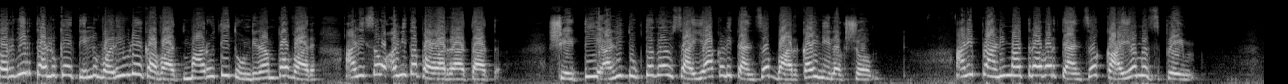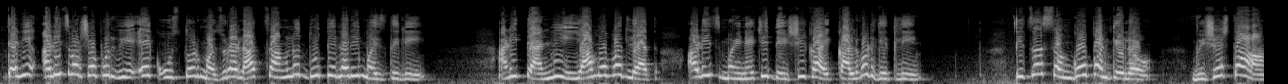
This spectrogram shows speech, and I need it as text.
करवीर तालुक्यातील वळिवडे गावात मारुती तोंडीराम पवार आणि सौ अनिता पवार राहतात. शेती आणि दुग्ध व्यवसाय याकडे त्यांचं बारकाईने लक्ष आणि प्राणीमात्रावर त्यांचं कायमच प्रेम. त्यांनी अडीच वर्षापूर्वी एक ऊसतोड मजुराला चांगलं दूध देणारी म्हैस दिली. आणि त्यांनी या मोबदल्यात अडीच महिन्याची देशी गाय कालवड घेतली. तिचं संगोपन केलं. विशेषतः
